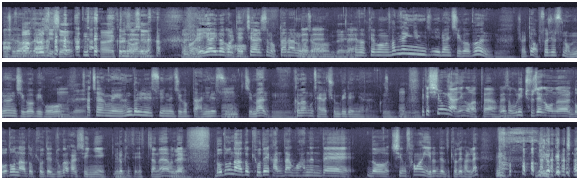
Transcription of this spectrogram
아, 아, 죄송합니다. 그럴 수 있어요. 아, 그럴 수 있어요. 어, AI가 그걸 어, 어. 대체할 수는 없다라는 네네. 거죠. 네. 그래서 어떻게 보면 선생님이란 직업은 음. 절대 없어질 수는 없는 직업이고 음. 네. 차차 혁명이 흔들릴 수 있는 직업도 아닐 수 음. 있지만 음. 그만큼 자기가 준비되어 있냐라는 거죠. 음, 음, 음. 이렇게 쉬운 게 아닌 것 같아요. 그래서 우리 주제가 오늘 너도 나도 교대 누가 갈 수 있니 이렇게 됐잖아요. 근데 네. 너도 나도 교대 간다고 하는데 너 지금 상황이 이런데도 교대 갈래? 이렇게 좀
